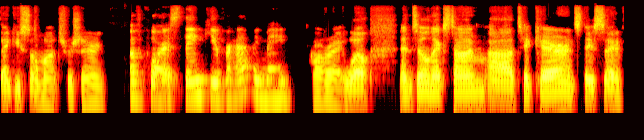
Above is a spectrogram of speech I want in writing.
thank you so much for sharing. Of course. Thank you for having me. All right. Well, until next time, uh, take care and stay safe.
